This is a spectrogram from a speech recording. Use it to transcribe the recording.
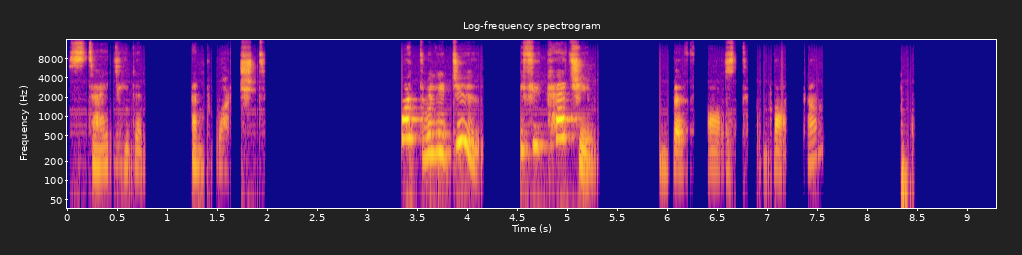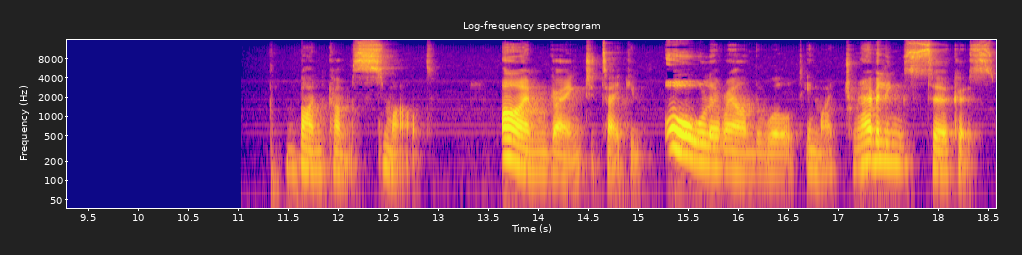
stayed hidden and watched. What will you do if you catch him? Biff asked Buncombe. Buncombe smiled. I'm going to take him all around the world in my traveling circus.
